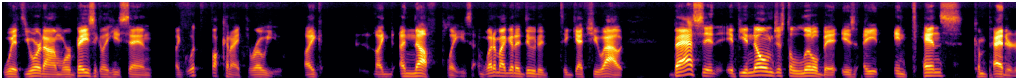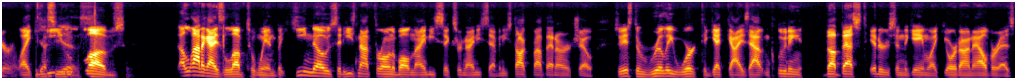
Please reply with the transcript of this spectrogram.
with Yordan where basically he's saying, like, what the fuck can I throw you? Like, like enough, please. What am I going to do to to get you out? Bassitt, if you know him just a little bit, is a intense competitor. Like yes, he, he loves. A lot of guys love to win, but he knows that he's not throwing the ball 96 or 97. He's talked about that on our show. So he has to really work to get guys out, including the best hitters in the game, like Yordan Alvarez.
